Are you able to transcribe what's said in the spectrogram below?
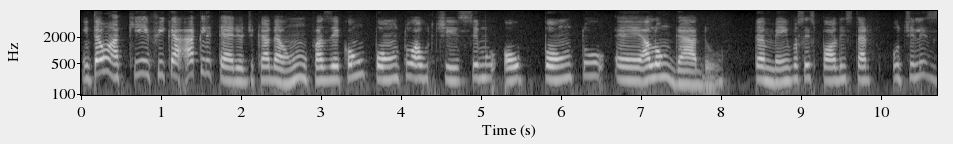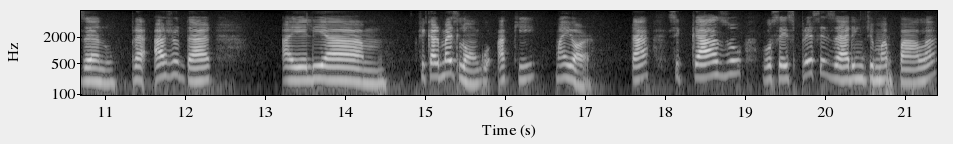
Então aqui fica a critério de cada um fazer com um ponto altíssimo ou ponto é, alongado. Também vocês podem estar utilizando para ajudar a ele a ficar mais longo aqui maior tá? Se caso vocês precisarem de uma pala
